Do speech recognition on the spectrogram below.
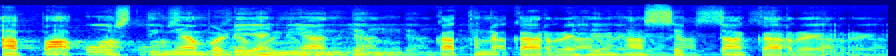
ਆਪਾਂ ਉਸ ਦੀਆਂ ਵਡਿਆਈਆਂ ਦੇ ਕਥਨ ਕਰ ਰਹੇ ਹਾਂ, ਸਿਫਤਾਂ ਕਰ ਰਹੇ ਹਾਂ।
